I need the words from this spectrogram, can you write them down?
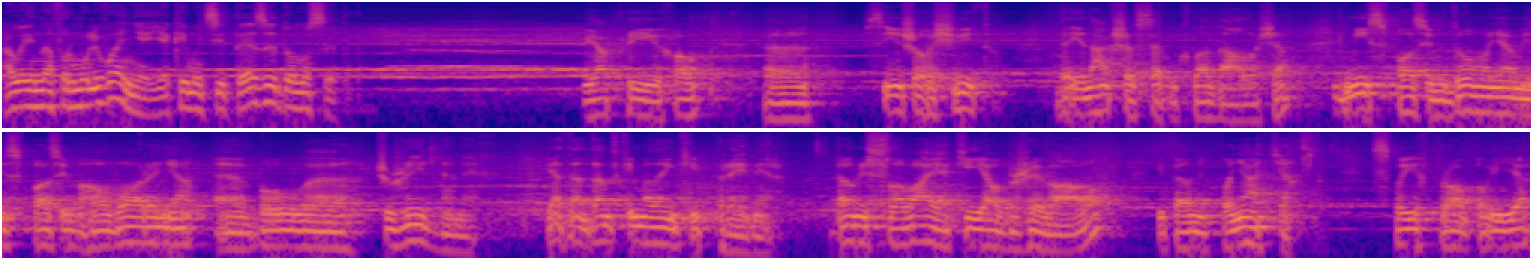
але й на формулювання, якими ці тези доносити. Я приїхав е, з іншого світу, де інакше все укладалося. Мій спосіб думання, мій спосіб говорення е, був е, чужий для них. Я дам, дам такий маленький примір. Певні слова, які я вживав, і певні поняття в своїх проповідях.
